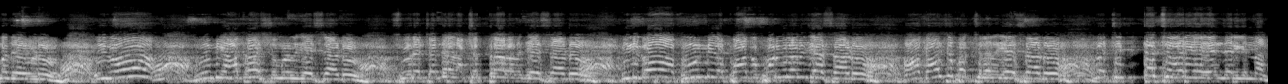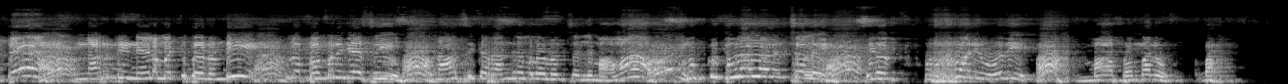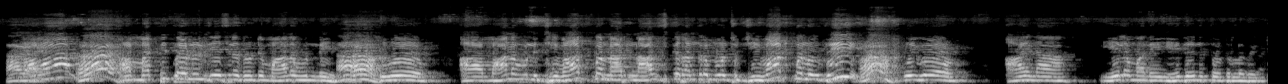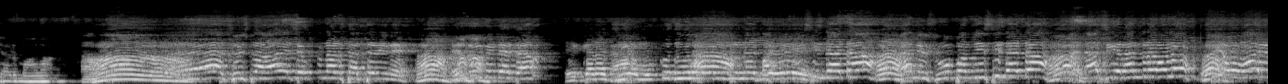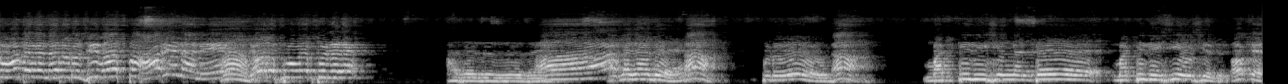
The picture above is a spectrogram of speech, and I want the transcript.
ఆత్మదేవుడు ఇగో భూమి ఆకాశములను చేశాడు. సూర్య చంద్ర నక్షత్రాలను చేశాడు. ఇదిగో భూమి మీద పాకు పురుగులను చేశాడు. ఆకాశ పక్షులను చేశాడు. చిట్ట చివరిగా ఏం జరిగిందంటే నరుని నేల మట్టితో నుండి ఇగో బొమ్మను చేసి నాసిక రంధ్రములో నుంచి మామ ముక్కు దూరాల్లో నుంచి ఉఫ్ అని ఊది మా బొమ్మను. ఆ. మట్టితో నుండి చేసినటువంటి మానవుణ్ణి ఆ. మానవుని జీవాత్మ నా- నాసిక రంధ్రంలోంచి జీవాత్మను. ఇదిగో ఆయన ఏలమని ఏదైనా తోటలో పెట్టాడు మామ ఆ. చూసినా చెప్తున్నాడు. ఎందుకంటే ఎక్కడ జీవ ముక్కు దూరం తీసిందట ఆ. దాన్ని రూపం తీసిందట. నాసిక రంధ్రములు ఆ. వాయు ఊతగా నరుడు జీవాత్మ ఆయనని ఆ. ఎవరు ప్రూవ్ చేస్తున్నాడే అదే అదే. ఇప్పుడు ఆ. మట్టి తీసిండంటే మట్టి తీసి వేసిండు. ఓకే.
